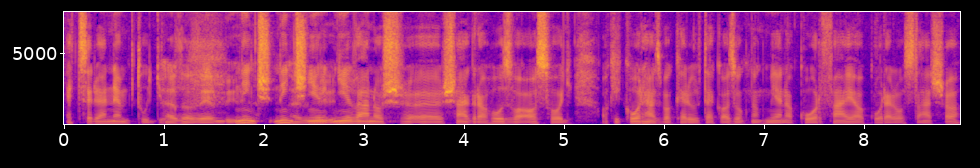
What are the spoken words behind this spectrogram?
Egyszerűen nem tudjuk. Ez azért bűn. Nincs, nincs Ez nyil, bűn. nyilvánosságra hozva az, hogy akik kórházba kerültek, azoknak milyen a korfája, a korelosztása.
